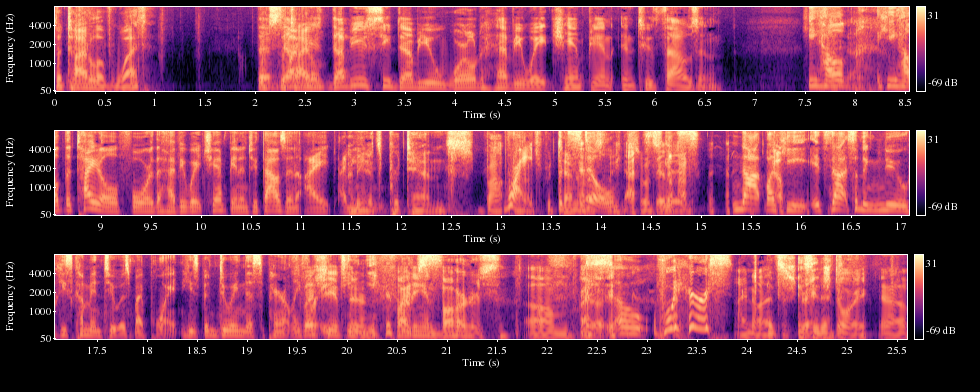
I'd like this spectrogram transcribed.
The title of what? What's the title? WCW World Heavyweight Champion in 2000. He held he held the title for the heavyweight champion in 2000. I I I mean, mean, it's pretend. It's about- you know, Right, it's pretend but still- wrestling, Yes, so it's it not. not like he it's not something new he's come into is my point. He's been doing this apparently Especially if for 18 they're years. fighting in bars. Um, so weird. I know that's a It's- is strange a- story. Yeah.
